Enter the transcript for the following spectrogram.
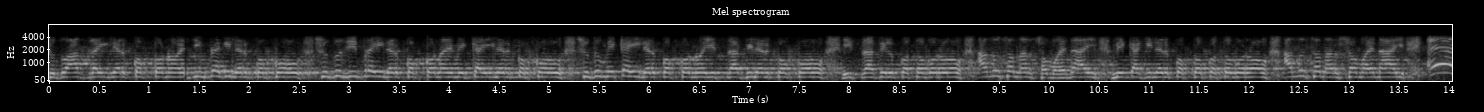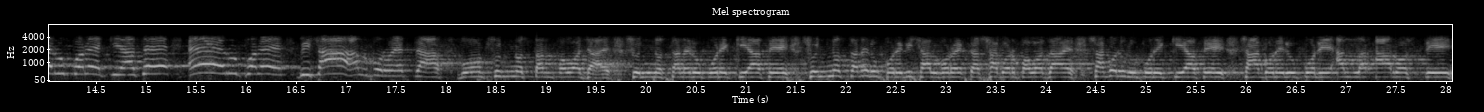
শুধু আজরাইলের কক্ষ নয়, জিব্রাইলের কক্ষ। শুধু জিব্রাইলের কক্ষ নয়, মিকাইলের কক্ষ। শুধু মিকাইলের কক্ষ নয়, ইসরাফিলের কক্ষ। ইসরাফিল কত বড়? আলোচনার সময় নাই। মিকাকিলের কক্ষ কত বড়? আলোচনার সময় নাই। এর উপরে কি আছে? এর উপরে বিশাল বড় একটা শূন্যস্থান পাওয়া যায়। শূন্যস্থানের উপরে কি আছে? শূন্যস্থানের উপরে বিশাল বড় একটা সাগর পাওয়া যায়। সাগরের উপরে কি আছে? সাগরের উপরে আল্লাহর আরসকে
